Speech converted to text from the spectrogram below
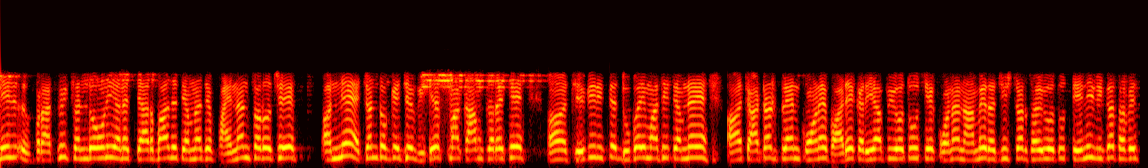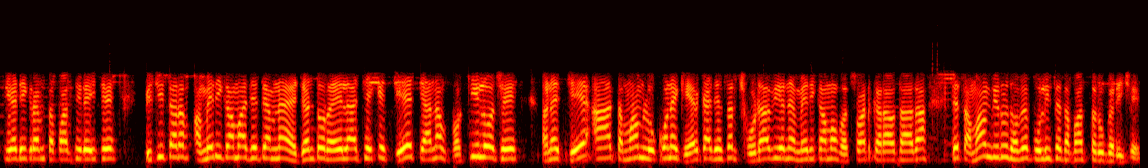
ની પ્રાથમિક સંડોવણી અને ત્યારબાદ તેમના જે ફાઇનાન્સરો છે, અન્ય એજન્ટો કે જે વિદેશમાં કામ કરે છે જેવી રીતે દુબઈમાંથી તેમને ચાર્ટર્ડ પ્લેન કોણે ભાડે કરી આપ્યું હતું, તે કોના નામે રજિસ્ટર રજિસ્ટર થયું હતું. તેની વિગત હવે સીઆઈડી ક્રાઇમ તપાસી રહી છે. બીજી તરફ અમેરિકામાં જે તેમના એજન્ટો રહેલા છે કે જે ત્યાંના વકીલો છે અને જે આ તમામ લોકોને ગેરકાયદેસર છોડાવી અને અમેરિકામાં વસવાટ કરાવતા હતા, તે તમામ વિરુદ્ધ હવે પોલીસે તપાસ શરૂ કરી છે.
